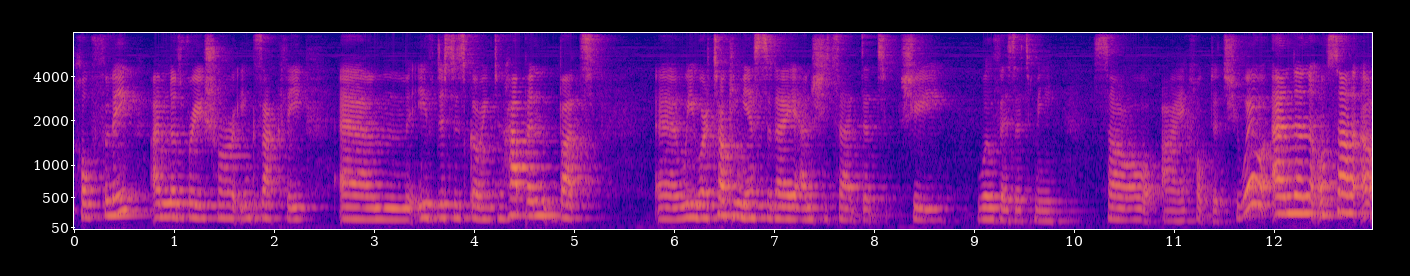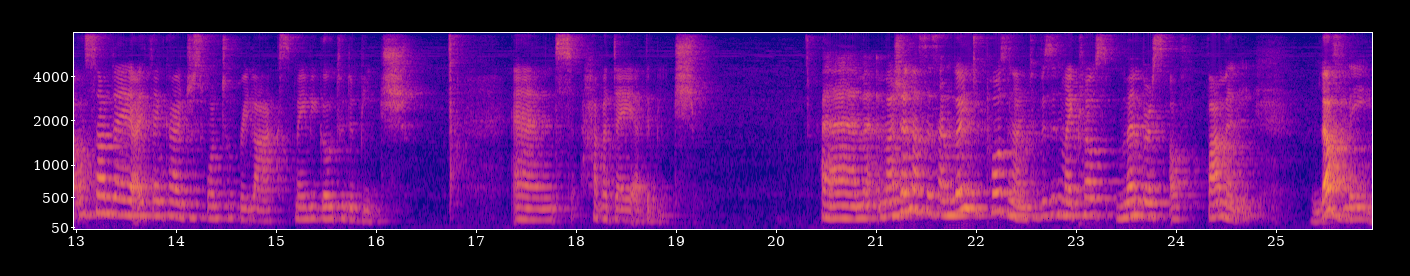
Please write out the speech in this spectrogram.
hopefully. I'm not very sure exactly um, if this is going to happen, but uh, we were talking yesterday and she said that she will visit me. So I hope that she will. And then on, su- uh, on Sunday, I think I just want to relax, maybe go to the beach and have a day at the beach. Um, Marzena says, I'm going to Poznan to visit my close members of family. Lovely,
